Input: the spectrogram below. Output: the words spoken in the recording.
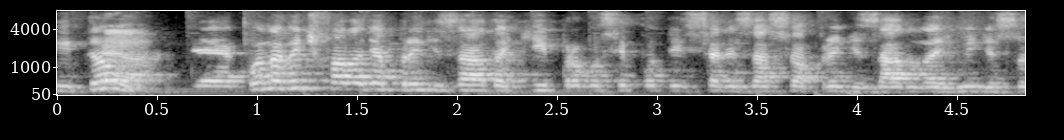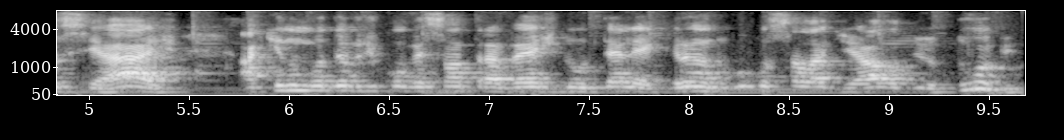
Então, é. É, quando a gente fala de aprendizado aqui, para você potencializar seu aprendizado nas mídias sociais, aqui no modelo de conversão através do Telegram, do Google Sala de Aula, do YouTube,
